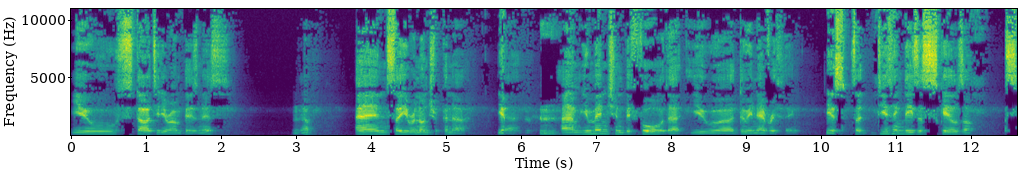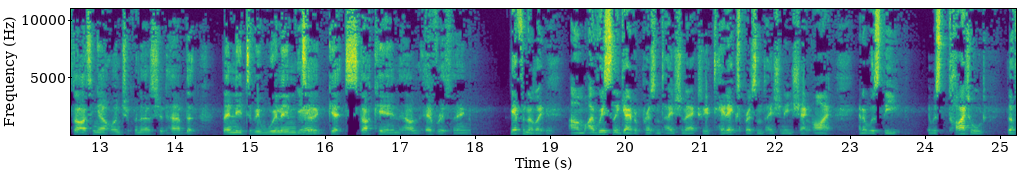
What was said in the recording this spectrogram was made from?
you started your own business. Mm-hmm. And so you're an entrepreneur. Yeah. Um, you mentioned before that you were doing everything. Yes. So do you think these are skills that starting out entrepreneurs should have that they need to be willing Yeah. to get stuck in on everything? Definitely. Um, I recently gave a presentation, actually a TEDx presentation in Shanghai, and it was the it was titled "The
